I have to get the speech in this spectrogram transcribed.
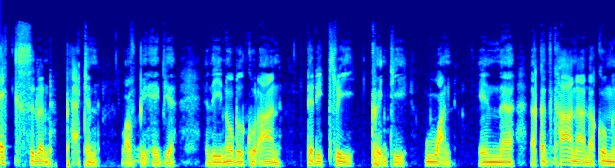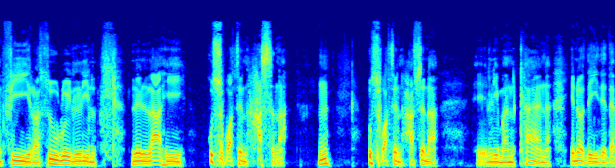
excellent pattern of behavior. In the Noble Quran 33:21. إن لقد كان لكم في رسول لله أسوة حسنة. أسوة حسنة. لمن كان. You know the, the, the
